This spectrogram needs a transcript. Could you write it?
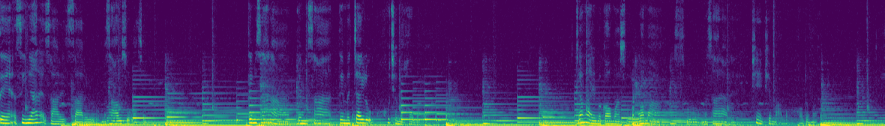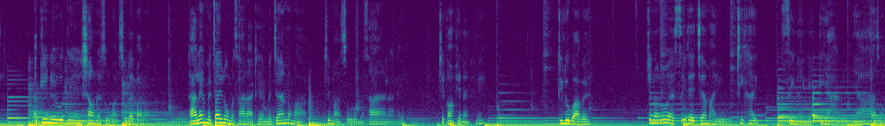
တင်အစီများတဲ့အစာတွေစားတွေကိုမစားဘူးဆိုပါစို့တင်မစားတာတင်မစားတင်မကြိုက်လို့ဟုတ်ချင်မှာဟုတ်ပါဘူးကျန်းမာရေးမကောင်းမှဆိုတော့ဝမ်းမှာဆိုလို့မစားတာလေဖြစ်ရင်ဖြစ်မှာပေါ့ဟုတ်တယ်မလားအကင်းတွေကိုသင်ရှောင်းနေဆိုပါဆိုလိုက်ပါတော့ဒါလည်းမကြိုက်လို့မစားတာထဲမကြမ်းမမ ဖြစ်မှာဆိုလို့မစားရတာလေဖြစ်ကောင်းဖြစ်နိုင်တယ်လေဒီလိုပါပဲကျွန်တော်တို့ရဲ့စိတ်တဲ့ကျမ်းမာရေးကိုထိခိုက်စေနိုင်တဲ့အရာတွေများစွာ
